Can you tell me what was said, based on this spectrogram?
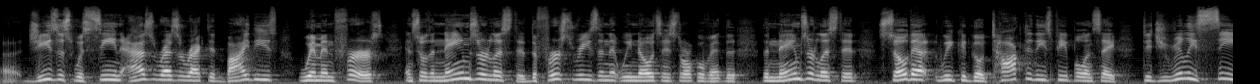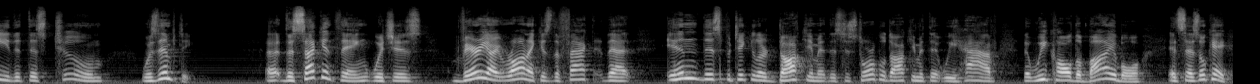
Uh, Jesus was seen as resurrected by these women first, and so the names are listed. The first reason that we know it's a historical event, the, the names are listed so that we could go talk to these people and say, Did you really see that this tomb was empty? Uh, the second thing, which is very ironic, is the fact that in this particular document, this historical document that we have that we call the Bible, it says, okay,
